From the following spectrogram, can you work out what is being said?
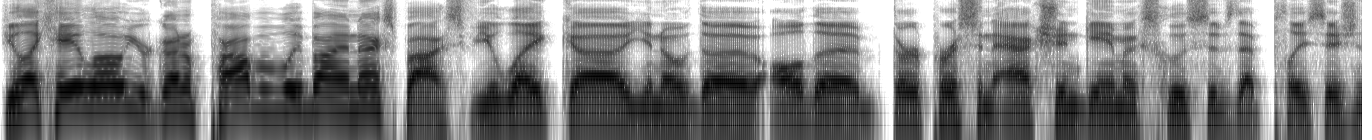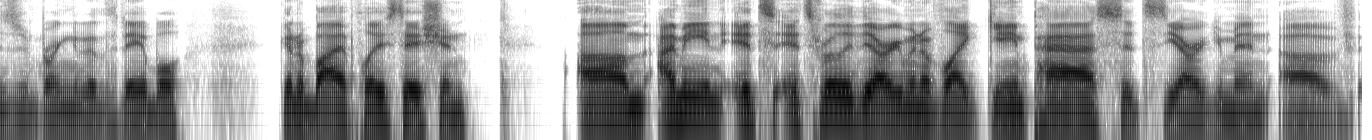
If you like Halo, you're going to probably buy an Xbox. If you like uh, you know, the all the third person action game exclusives that PlayStation's been bringing to the table, going to buy a PlayStation. Um, I mean, it's it's really the argument of like Game Pass. It's the argument of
